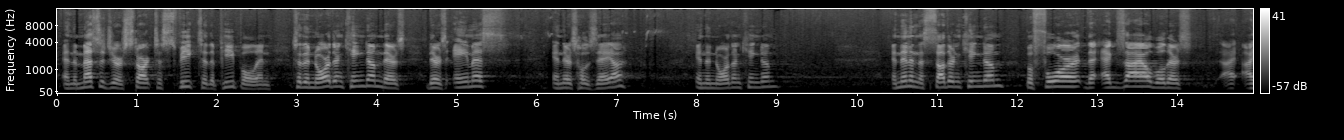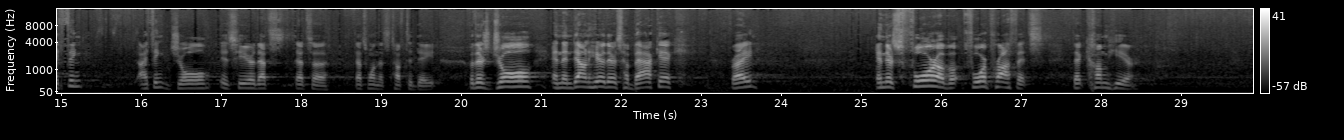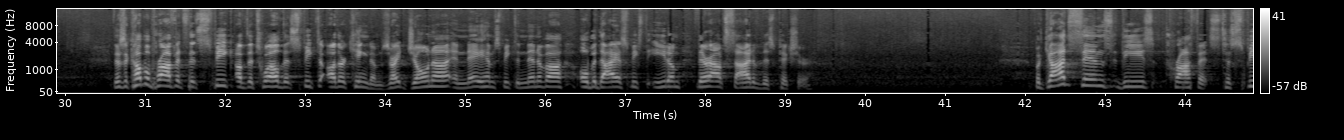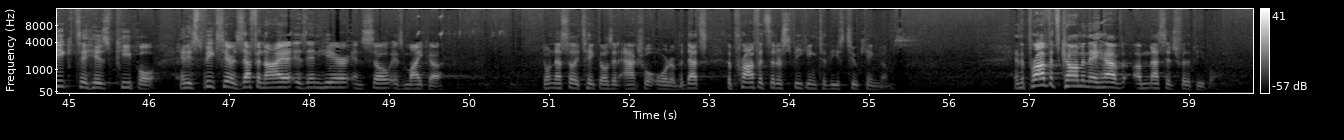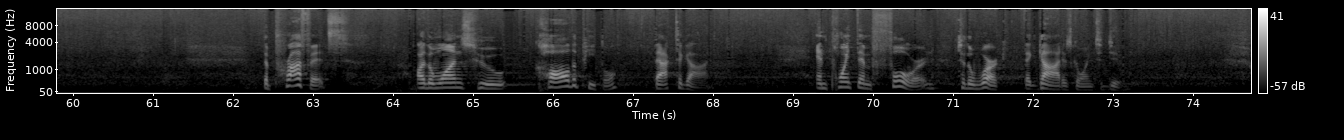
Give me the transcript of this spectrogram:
And the messengers start to speak to the people. And to the northern kingdom, there's, there's Amos and there's Hosea in the northern kingdom. And then in the southern kingdom, before the exile, well, there's, I, I think, I think Joel is here. That's, that's, a, that's one that's tough to date. But there's Joel, and then down here there's Habakkuk, right? And there's four of four prophets that come here. There's a couple prophets that speak of the 12 that speak to other kingdoms, right? Jonah and Nahum speak to Nineveh, Obadiah speaks to Edom. They're outside of this picture. But God sends these prophets to speak to his people. And he speaks here. Zephaniah is in here, and so is Micah. Don't necessarily take those in actual order, but that's the prophets that are speaking to these two kingdoms. And the prophets come and they have a message for the people. The prophets are the ones who call the people back to God and point them forward to the work that God is going to do.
